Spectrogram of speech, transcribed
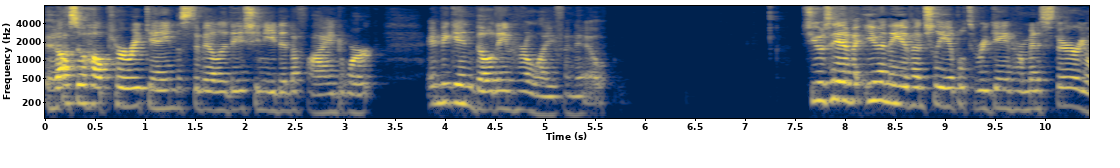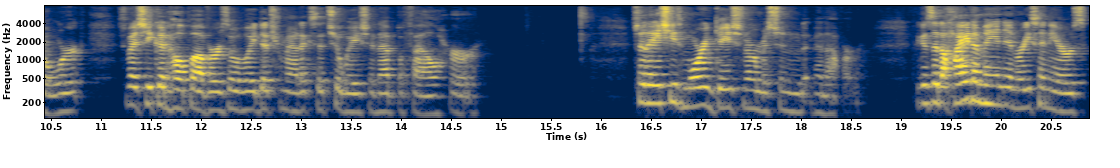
It also helped her regain the stability she needed to find work and begin building her life anew. She was even eventually able to regain her ministerial work so that she could help others avoid the traumatic situation that befell her. Today, she's more engaged in her mission than ever. Because of the high demand in recent years,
